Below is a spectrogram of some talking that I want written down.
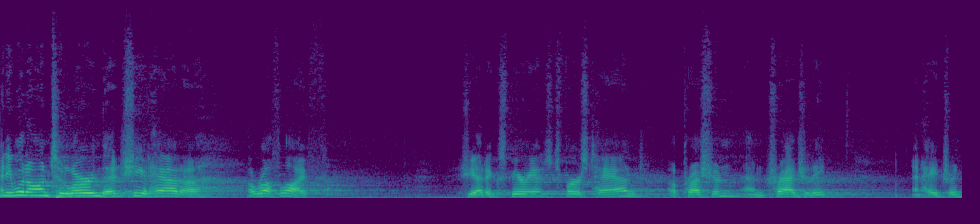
And he went on to learn that she had had a, a rough life. She had experienced firsthand oppression and tragedy and hatred.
